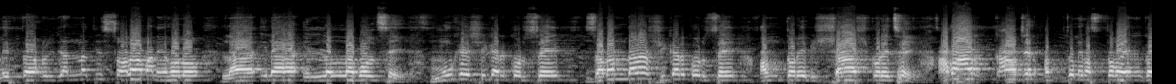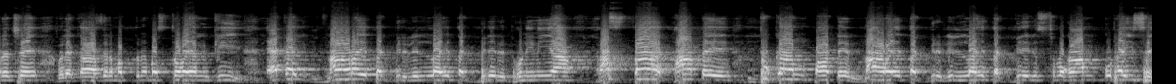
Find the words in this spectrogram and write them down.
মিফতাহুল জান্নাতি সলা মানে হলো লা ইলাহা ইল্লাল্লাহ বলছে, মুখে স্বীকার করছে, জবান দ্বারা স্বীকার করছে, অন্তরে বিশ্বাস করেছে, আবার কাজের মাধ্যমে বাস্তবায়ন করেছে। বলে কাজের মাধ্যমে বাস্তবায়ন কি? একাই নারায় তাকবীর, লিল্লাহি তাকবীরের ধ্বনি নিয়া রাস্তা ঘাটে দোকান পাটে নারায় তাকবীর, লিল্লাহি তাকবীরের স্লোগান উঠাইছে।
